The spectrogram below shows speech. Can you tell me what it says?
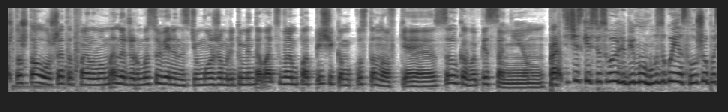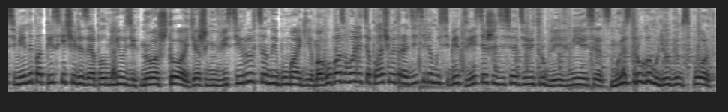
Что-что уж, этот файловый менеджер мы с уверенностью можем рекомендовать своим подписчикам к установке. Ссылка в описании. Практически всю свою любимую музыку я слушаю по семейной подписке через Apple Music. Ну а что, я же инвестирую в ценные бумаги. Могу позволить оплачивать родителям и себе 269 рублей в месяц. Мы с другом любим спорт,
